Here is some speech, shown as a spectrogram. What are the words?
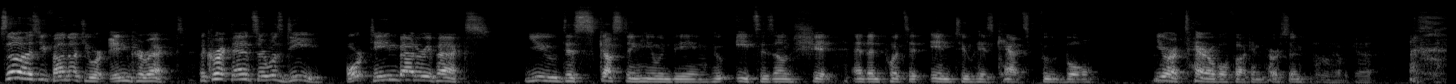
So, as you found out, you were incorrect. The correct answer was D 14 battery packs. You disgusting human being who eats his own shit and then puts it into his cat's food bowl. You're a terrible fucking person. I don't have a cat.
